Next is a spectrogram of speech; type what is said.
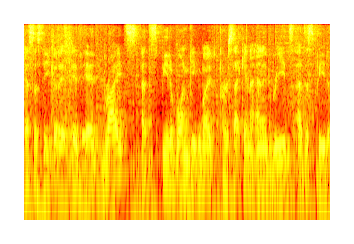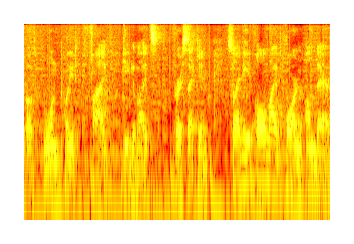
SSD because it, it, it writes at the speed of one gigabyte per second and it reads at the speed of 1.5 gigabytes per second. So I need all my porn on there.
